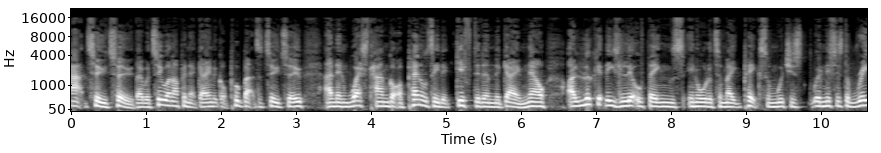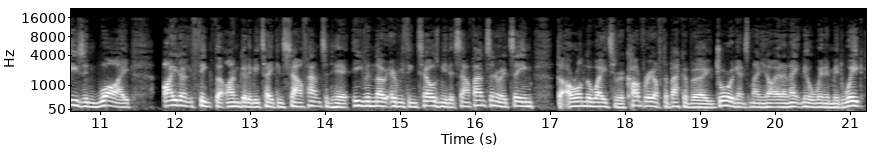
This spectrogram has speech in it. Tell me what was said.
at 2 2. They were 2 1 up in that game. It got pulled back to 2 2. And then West Ham got a penalty that gifted them the game. Now, I look at these little things in order to make picks, and which is when this is the reason why I don't think that I'm going to be taking Southampton here, even though everything tells me that Southampton are a team that are on the way to recovery off the back of a draw against Man United, and an 8 0 win in midweek,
